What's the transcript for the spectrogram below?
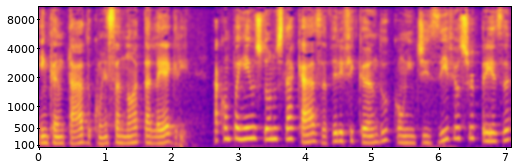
Encantado com essa nota alegre, acompanhei os donos da casa, verificando com indizível surpresa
